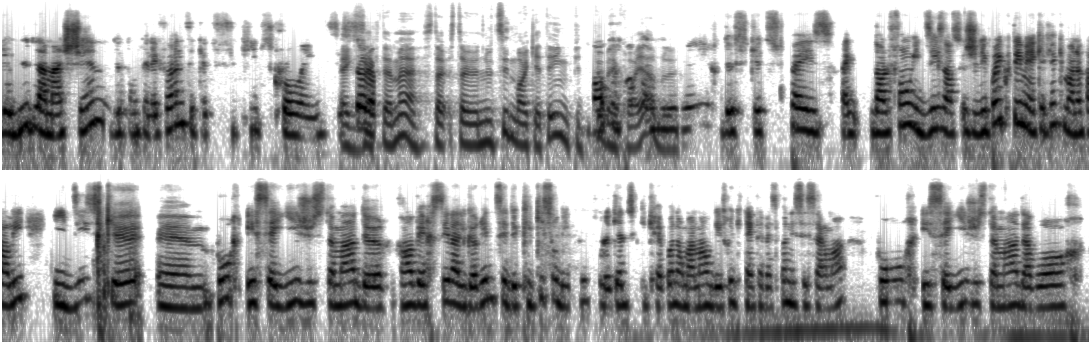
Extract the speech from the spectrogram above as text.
Le but de la machine, de ton téléphone, c'est que tu keep scrolling. Exactement. C'est un, un, outil de marketing, puis de pub incroyable. de ce que tu pèses. Dans le fond, ils disent, je ne l'ai pas écouté, mais il y a quelqu'un qui m'en a parlé, ils disent que euh, pour essayer justement de renverser l'algorithme, c'est de cliquer sur des trucs sur lesquels tu ne cliquerais pas normalement ou des trucs qui t'intéressent pas nécessairement pour essayer justement d'avoir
